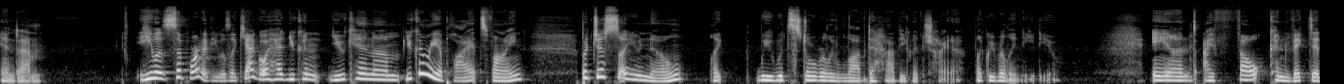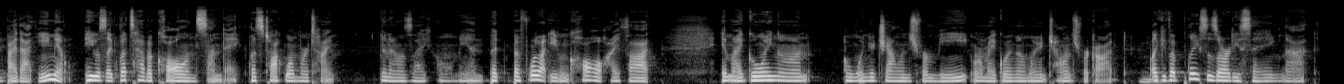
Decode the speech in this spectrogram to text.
And um, he was supportive. He was like, yeah, go ahead. You can, you can, um, you can reapply. It's fine. But just so you know, like we would still really love to have you in China. Like we really need you. And I felt convicted by that email. He was like, let's have a call on Sunday. Let's talk one more time. And I was like, oh man. But before that even call, I thought, am I going on a one year challenge for me or am I going on a one year challenge for God? Hmm. Like if a place is already saying that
